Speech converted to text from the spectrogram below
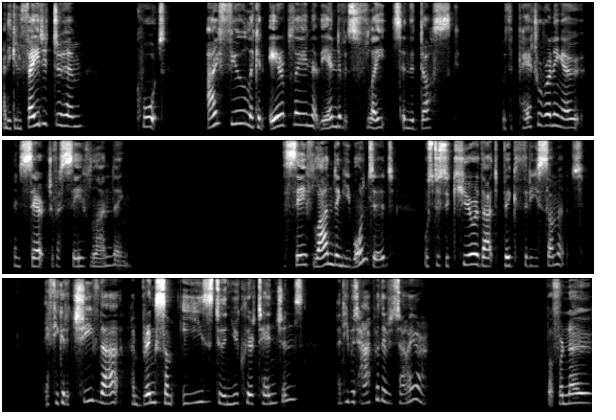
and he confided to him Quote, I feel like an airplane at the end of its flight in the dusk, with the petrol running out in search of a safe landing. The safe landing he wanted was to secure that Big Three summit. If he could achieve that and bring some ease to the nuclear tensions, then he would happily retire. But for now,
